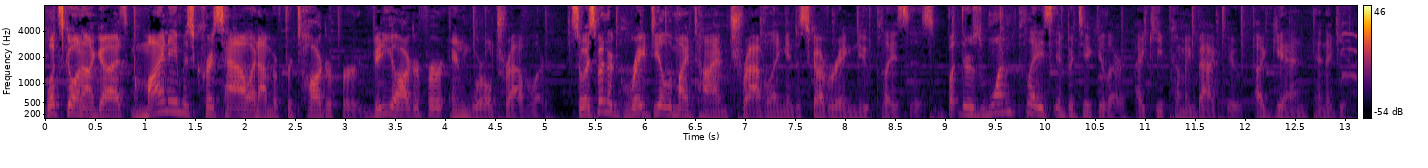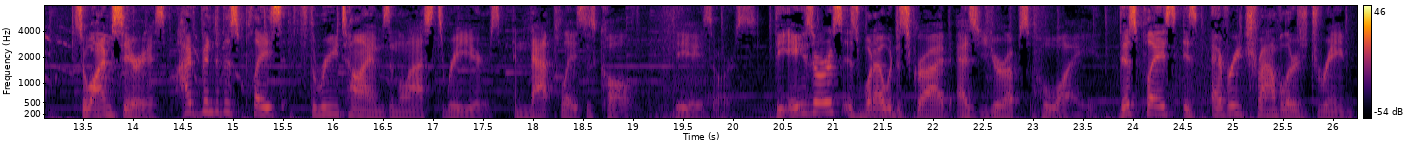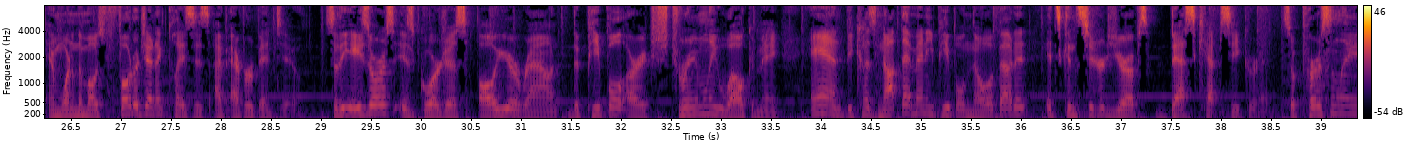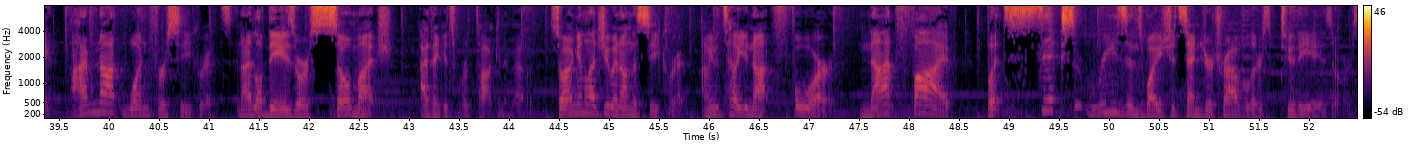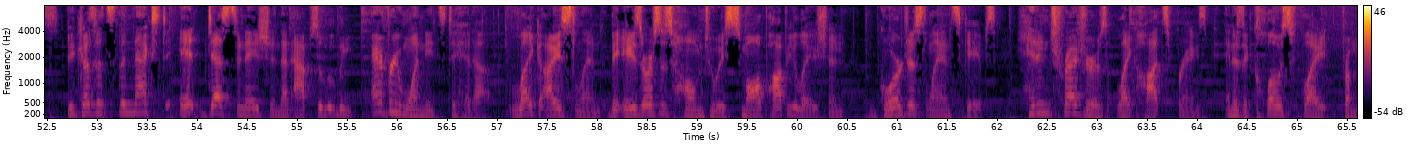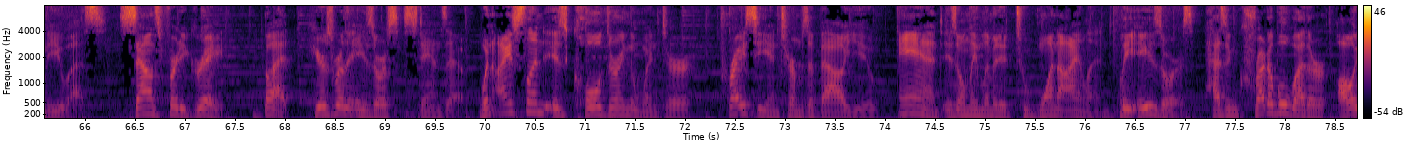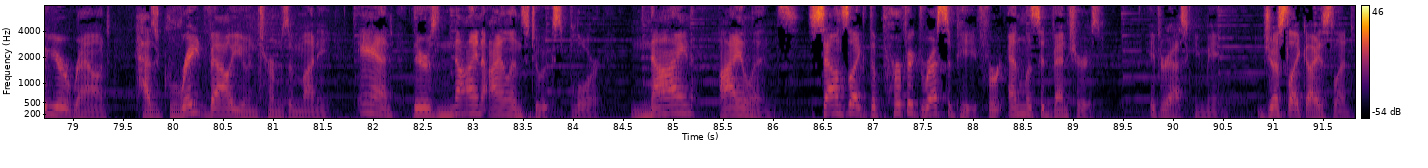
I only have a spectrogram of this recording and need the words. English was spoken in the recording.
What's going on, guys? My name is Chris Howe, and I'm a photographer, videographer, and world traveler. So I spend a great deal of my time traveling and discovering new places. But there's one place in particular I keep coming back to again and again. So I'm serious. I've been to this place three times in the last three years, and that place is called the Azores. The Azores is what I would describe as Europe's Hawaii. This place is every traveler's dream and one of the most photogenic places I've ever been to. So the Azores is gorgeous all year round. The people are extremely welcoming, and because not that many people know about it, it's considered Europe's best kept secret. So personally, I'm not one for secrets, and I love the Azores so much. I think it's worth talking about. So I'm gonna let you in on the secret. I'm gonna tell you not four, not five, but six reasons why you should send your travelers to the Azores. Because it's the next it destination that absolutely everyone needs to hit up. Like Iceland, the Azores is home to a small population, gorgeous landscapes, hidden treasures like hot springs, and is a close flight from the US. Sounds pretty great. But here's where the Azores stands out. When Iceland is cold during the winter, pricey in terms of value, and is only limited to one island. The Azores has incredible weather all year round, has great value in terms of money, and there's nine islands to explore. Nine islands. Sounds like the perfect recipe for endless adventures, if you're asking me. Just like Iceland,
